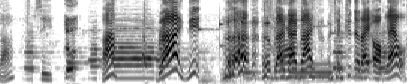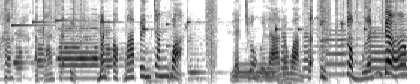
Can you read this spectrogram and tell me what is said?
สามสี่เอ้อฮะบลายนี่บลายบลายบลายฉันคิดอะไรออกแล้ว อาการสะอึกมันออกมาเป็นจังหวะ และช่วงเวลาระหว่างสะอึกก็เหมือนเดิม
